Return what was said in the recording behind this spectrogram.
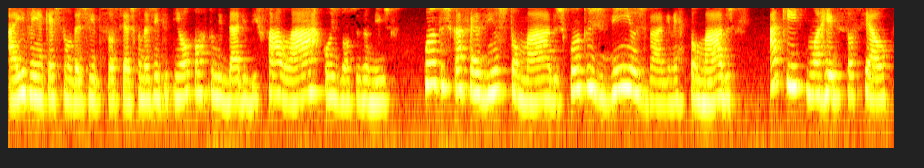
Aí vem a questão das redes sociais, quando a gente tinha a oportunidade de falar com os nossos amigos, quantos cafezinhos tomados, quantos vinhos Wagner tomados aqui numa rede social,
